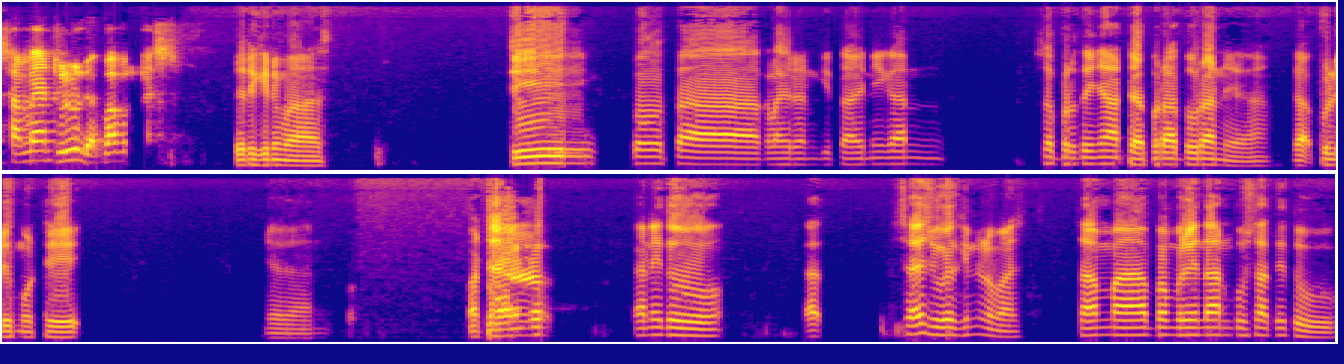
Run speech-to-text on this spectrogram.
sampean dulu enggak apa-apa, Mas. Jadi gini Mas, di kota kelahiran kita ini kan sepertinya ada peraturan ya, nggak boleh mudik, ya kan. Padahal kan itu, eh, saya juga gini loh Mas, sama pemerintahan pusat itu,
